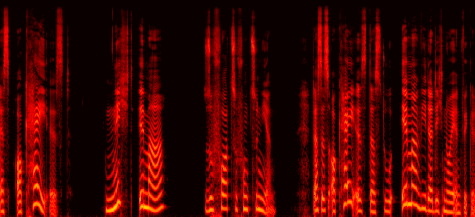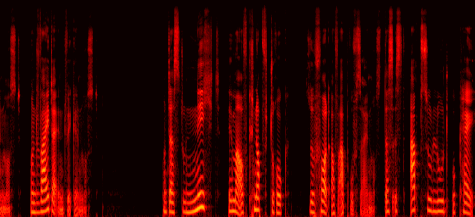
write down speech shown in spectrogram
es okay ist, nicht immer sofort zu funktionieren. Dass es okay ist, dass du immer wieder dich neu entwickeln musst und weiterentwickeln musst. Und dass du nicht immer auf Knopfdruck sofort auf Abruf sein musst. Das ist absolut okay.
